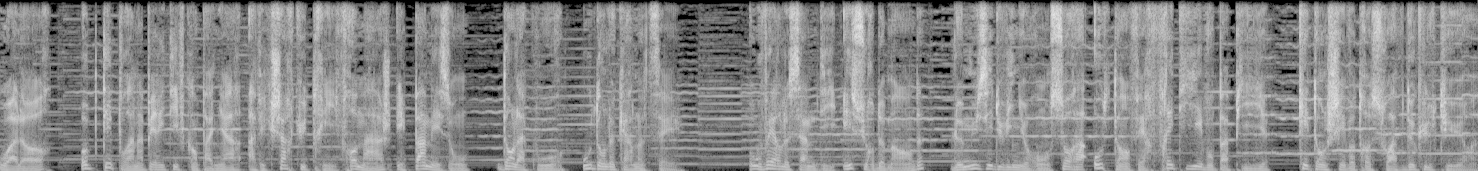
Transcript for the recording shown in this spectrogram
Ou alors, optez pour un apéritif campagnard avec charcuterie, fromage et pain maison dans la cour ou dans le carnotset. Ouvert le samedi et sur demande, le musée du vigneron saura autant faire frétiller vos papilles qu'étancher votre soif de culture.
